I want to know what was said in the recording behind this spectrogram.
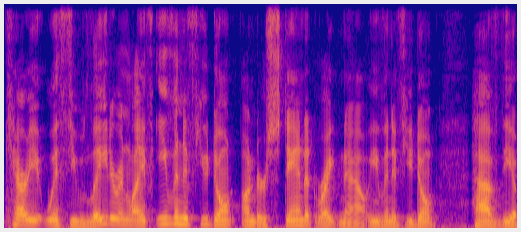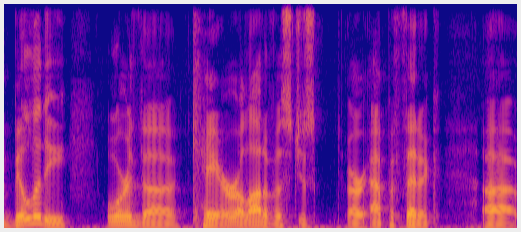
carry it with you later in life, even if you don't understand it right now, even if you don't have the ability or the care. A lot of us just are apathetic uh,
